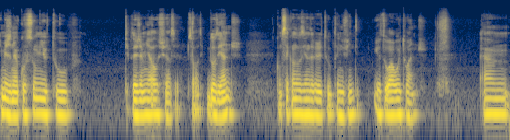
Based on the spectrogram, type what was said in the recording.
Imagina, eu consumo YouTube tipo, desde a minha adolescência, sei lá, tipo, 12 anos. Comecei com 12 anos a ver YouTube, tenho 20 tipo, e eu estou há 8 anos. Um,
